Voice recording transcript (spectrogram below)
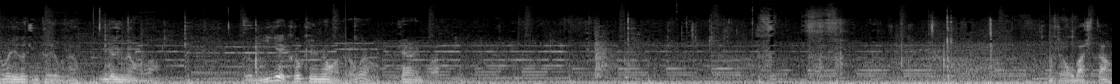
아버지 이거 좀 드셔보세요. 이게 유명하다 여러분 이게 그렇게 유명하더라고요. 계란김밥 저거 맛있다.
